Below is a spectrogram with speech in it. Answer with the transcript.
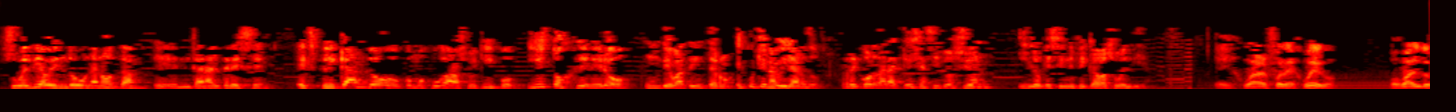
Subeldía brindó una nota en Canal 13 explicando cómo jugaba su equipo. Y esto generó un debate interno. Escuchen a Bilardo recordar aquella situación y lo que significaba Subeldía. Eh, jugar al fuera de juego. Osvaldo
